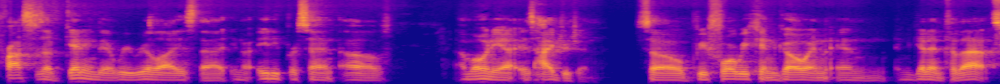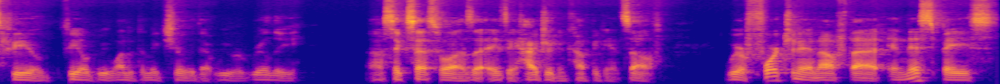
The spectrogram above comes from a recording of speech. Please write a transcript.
process of getting there, we realized that you know 80% of ammonia is hydrogen. So before we can go and, and, and get into that field, field, we wanted to make sure that we were really uh, successful as a, as a hydrogen company itself. We were fortunate enough that in this space,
